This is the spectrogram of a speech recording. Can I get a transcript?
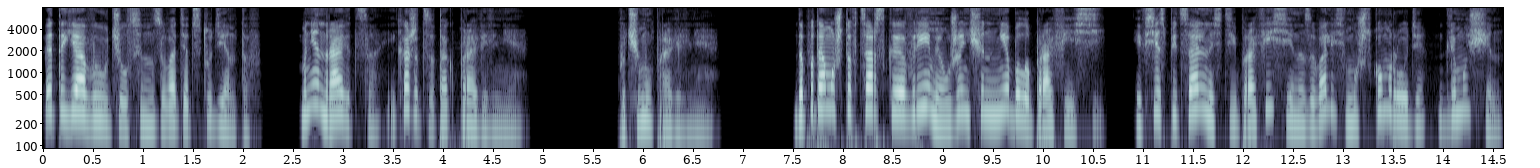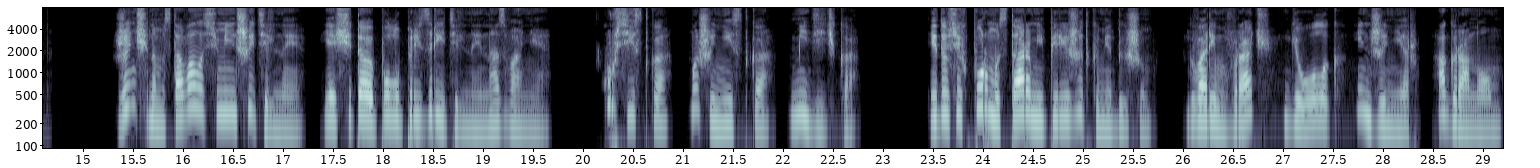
«Это я выучился называть от студентов. Мне нравится и кажется так правильнее». Почему правильнее? Да потому что в царское время у женщин не было профессий, и все специальности и профессии назывались в мужском роде, для мужчин. Женщинам оставалось уменьшительные, я считаю полупрезрительные названия. Курсистка, машинистка, медичка. И до сих пор мы старыми пережитками дышим. Говорим врач, геолог, инженер, агроном.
